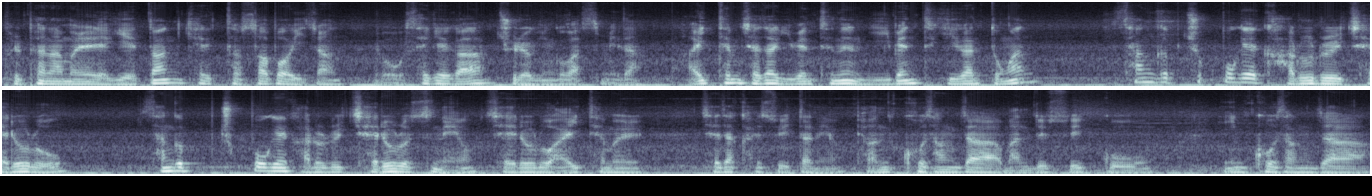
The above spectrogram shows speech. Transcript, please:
불편함을 얘기했던 캐릭터 서버 이전 요 3개가 주력인 것 같습니다. 아이템 제작 이벤트는 이벤트 기간 동안 상급 축복의 가루를 재료로 상급 축복의 가루를 재료로 쓰네요. 재료로 아이템을 제작할 수 있다네요. 변코 상자 만들 수 있고 인코 상자,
